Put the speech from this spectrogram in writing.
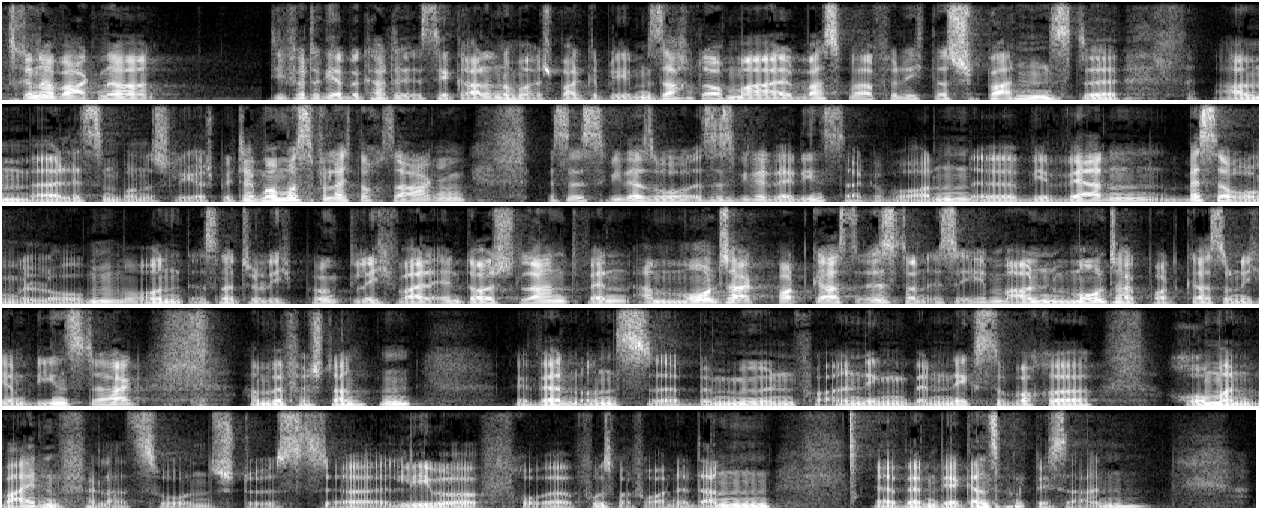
Trainer Wagner, die vierte gelbe Karte ist dir gerade nochmal erspart geblieben. Sag doch mal, was war für dich das Spannendste am äh, letzten Bundesligaspieltag? Man muss vielleicht noch sagen, es ist wieder so, es ist wieder der Dienstag geworden. Äh, wir werden Besserung geloben und ist natürlich pünktlich, weil in Deutschland, wenn am Montag Podcast ist, dann ist eben am Montag Podcast und nicht am Dienstag. Haben wir verstanden? Wir werden uns äh, bemühen, vor allen Dingen, wenn nächste Woche Roman Weidenfeller zu uns stößt, äh, liebe äh, Fußballfreunde, dann äh, werden wir ganz pünktlich sein,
